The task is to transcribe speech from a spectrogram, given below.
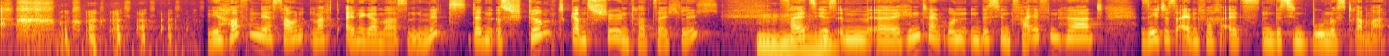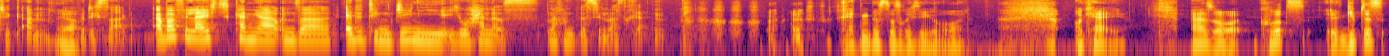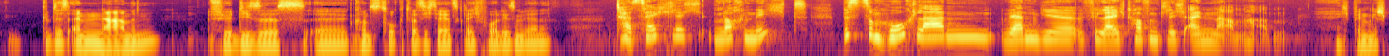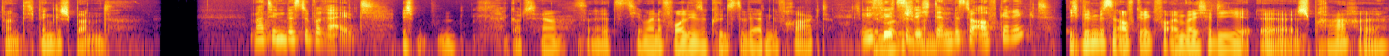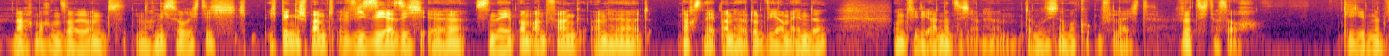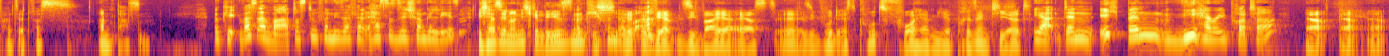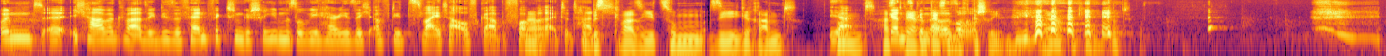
Wir hoffen, der Sound macht einigermaßen mit, denn es stürmt ganz schön tatsächlich. Hm. Falls ihr es im äh, Hintergrund ein bisschen pfeifen hört, seht es einfach als ein bisschen Bonusdramatik an, Ja. würde ich sagen. Aber vielleicht kann ja unser Editing-Genie Johannes noch ein bisschen was retten. Retten ist das richtige Wort. Okay. Also kurz, äh, gibt es, gibt es einen Namen für dieses äh, Konstrukt, was ich da jetzt gleich vorlesen werde? Tatsächlich noch nicht. Bis zum Hochladen werden wir vielleicht hoffentlich einen Namen haben. Ich bin gespannt, ich bin gespannt. Martin, bist du bereit? Ich, Gott, ja, jetzt hier meine Vorlesekünste werden gefragt. Ich Wie fühlst du dich denn? Bist du aufgeregt? Ich bin ein bisschen aufgeregt, vor allem, weil ich ja die äh, Sprache nachmachen soll und noch nicht so richtig. Ich, ich bin gespannt, wie sehr sich äh, Snape am Anfang anhört, nach Snape anhört und wie am Ende und wie die anderen sich anhören. Da muss ich nochmal gucken, vielleicht wird sich das auch gegebenenfalls etwas anpassen. Okay, was erwartest du von dieser Fan? Hast du sie schon gelesen? Ich habe sie noch nicht gelesen. Okay, ich, äh, wir, sie war ja erst, äh, sie wurde erst kurz vorher mir präsentiert. Ja, denn ich bin wie Harry Potter Ja, ja, ja. und äh, ich habe quasi diese Fanfiction geschrieben, so wie Harry sich auf die zweite Aufgabe vorbereitet ja. hat. Du bist quasi zum See gerannt Ja, und hast währenddessen genau noch so. geschrieben. Ja, okay, gut.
